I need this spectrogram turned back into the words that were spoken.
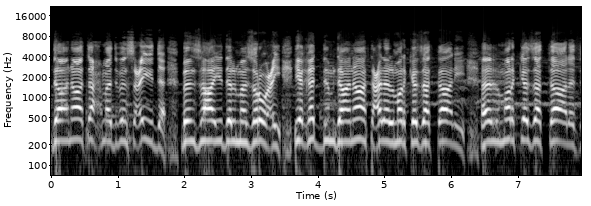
دانات أحمد بن سعيد بن زايد المزروعي. يقدم دانات على المركز الثاني. المركز الثالث.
